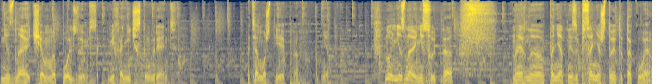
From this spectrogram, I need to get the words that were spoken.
не знаю, чем мы пользуемся в механическом варианте. Хотя, может, я и прав. Нет. Ну, не знаю, не суть, да. Наверное, понятно из описания, что это такое.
